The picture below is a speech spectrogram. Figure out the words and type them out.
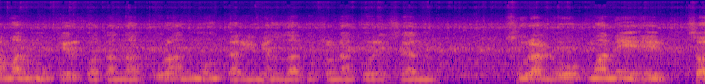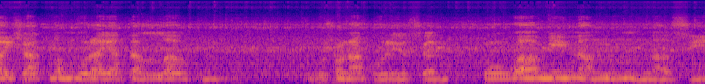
আমার মুখের কথা না কোরআন মুল কারিম আল্লাহ ঘোষণা করেছেন। সুরা লোক মানে ছয় সাত নম্বর আয়াত আল্লাহ ঘোষণা করেছেন। ওয়ামিনান নাসি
